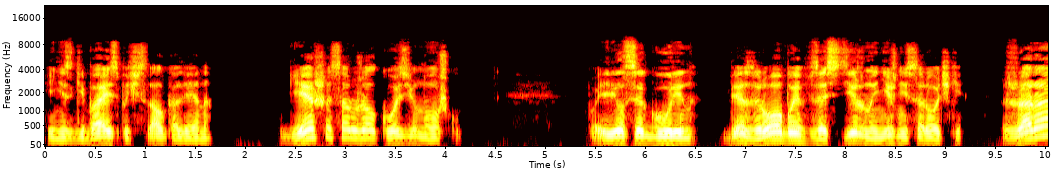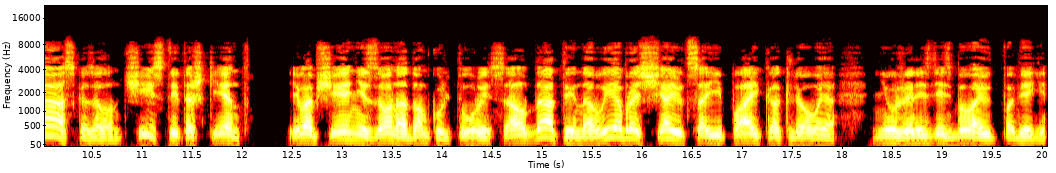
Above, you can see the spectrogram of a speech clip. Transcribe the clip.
и, не сгибаясь, почесал колено. Геша сооружал козью ножку. Появился Гурин, без робы, в застиранной нижней сорочке. — Жара, — сказал он, — чистый Ташкент. И вообще не зона, а дом культуры. Солдаты на «вы» обращаются, и пайка клевая. Неужели здесь бывают побеги?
